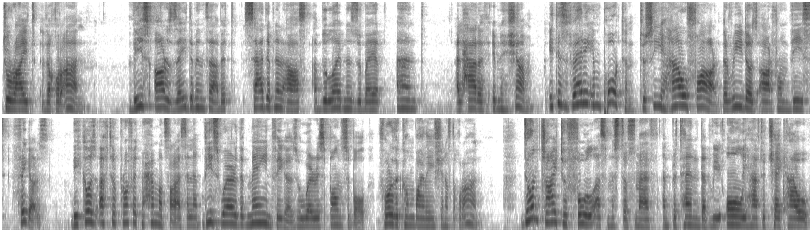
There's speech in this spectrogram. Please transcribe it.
to write the Quran. These are Zayd ibn Thabit, Sa'd ibn al-As, Abdullah ibn Zubayr, and Al-Harith ibn Hisham. It is very important to see how far the readers are from these figures. Because after Prophet Muhammad these were the main figures who were responsible for the compilation of the Quran. Don't try to fool us, Mr. Smith, and pretend that we only have to check how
